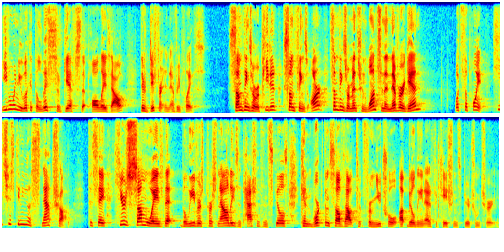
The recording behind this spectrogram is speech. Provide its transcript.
even when you look at the lists of gifts that Paul lays out, they're different in every place. Some things are repeated, some things aren't, some things are mentioned once and then never again. What's the point? He's just giving you a snapshot to say, here's some ways that believers' personalities and passions and skills can work themselves out to, for mutual upbuilding and edification and spiritual maturity.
